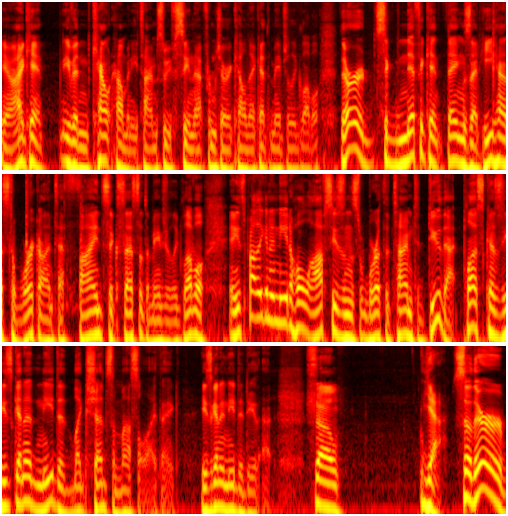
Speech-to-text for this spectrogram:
You know, I can't even count how many times we've seen that from Jerry Kelenic at the major league level. There are significant things that he has to work on to find success at the major league level, and he's probably going to need a whole offseason's worth of time to do that. Plus, because he's going to need to like shed some muscle. I think he's going to need to do that. So, yeah. So there are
